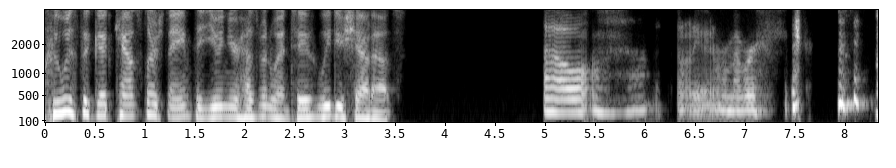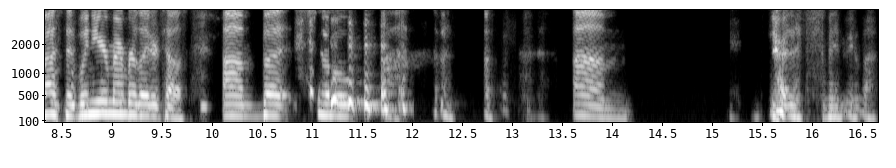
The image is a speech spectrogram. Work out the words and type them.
who was the good counselor's name that you and your husband went to we do shout outs oh i don't even remember busted when you remember later tell us um but so um Sorry, that just made me laugh.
